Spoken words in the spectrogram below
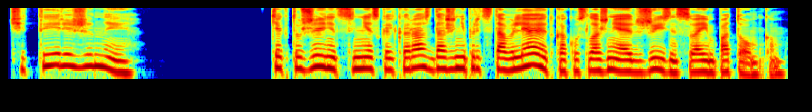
Четыре жены. Те, кто женится несколько раз, даже не представляют, как усложняют жизнь своим потомкам.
